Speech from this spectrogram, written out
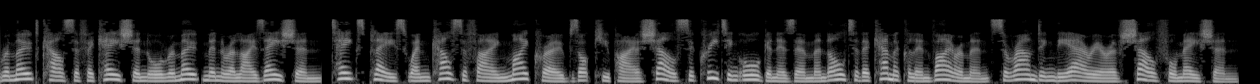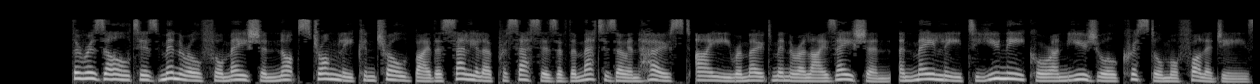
remote calcification or remote mineralization, takes place when calcifying microbes occupy a shell-secreting organism and alter the chemical environment surrounding the area of shell formation. The result is mineral formation not strongly controlled by the cellular processes of the metazoan host i.e. remote mineralization, and may lead to unique or unusual crystal morphologies.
